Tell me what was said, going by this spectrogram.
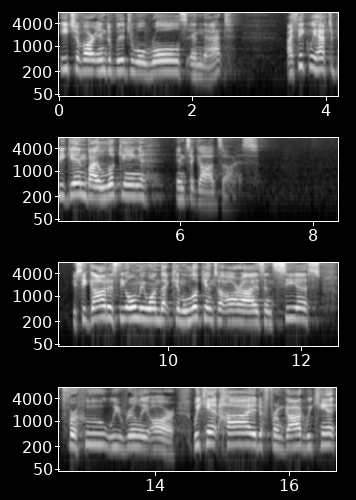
each of our individual roles in that. I think we have to begin by looking into God's eyes. You see, God is the only one that can look into our eyes and see us for who we really are. We can't hide from God. We can't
